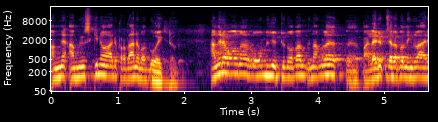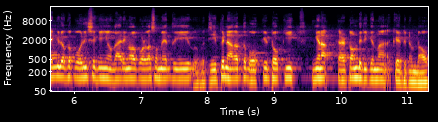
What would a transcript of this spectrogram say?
അങ്ങനെ ആ മ്യൂസിക്കിനും ആ ഒരു പ്രധാന പങ്ക് വഹിച്ചിട്ടുണ്ട് അങ്ങനെ പോകുന്ന റോമിന് ചുറ്റുന്നു അപ്പം നമ്മൾ പലരും ചിലപ്പോൾ നിങ്ങൾ ആരെങ്കിലുമൊക്കെ പോലീസ് ചെക്കിങ്ങോ കാര്യങ്ങളൊക്കെ ഉള്ള സമയത്ത് ഈ ജീപ്പിനകത്ത് വോക്കി ടോക്കി ഇങ്ങനെ കേട്ടോണ്ടിരിക്കുന്ന കേട്ടിട്ടുണ്ടാവും.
